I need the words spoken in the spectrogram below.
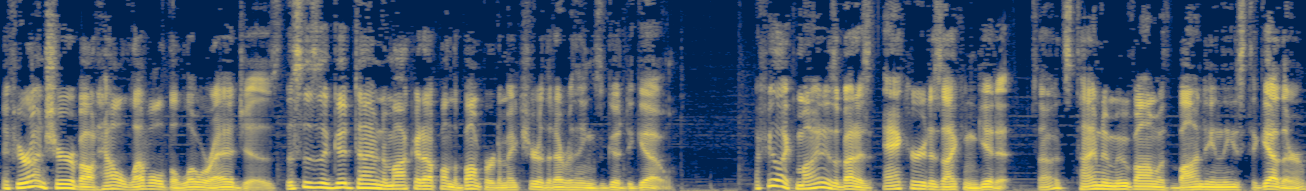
If you're unsure about how level the lower edge is, this is a good time to mock it up on the bumper to make sure that everything's good to go. I feel like mine is about as accurate as I can get it, so it's time to move on with bonding these together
